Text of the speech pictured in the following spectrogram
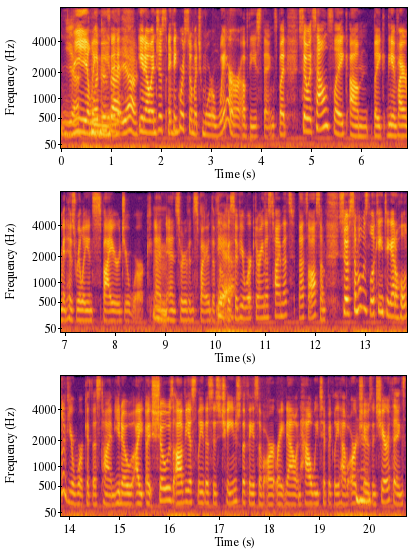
yeah. really what mean? That, yeah, you know, and just mm-hmm. I think mm-hmm. we're so much more aware of these things. But so it sounds like um like the environment has really inspired your work mm-hmm. and and sort of inspired the focus yeah. of your work during this time. That's that's awesome. So if someone was looking to get a hold of your work at this time, you know I, it shows obviously this has changed the face of art right now and how we typically have art mm-hmm. shows and share things.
